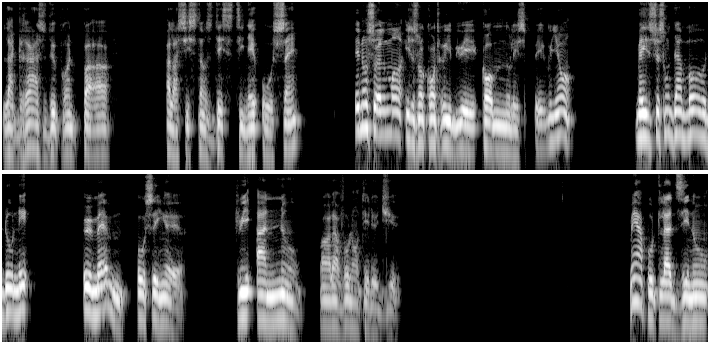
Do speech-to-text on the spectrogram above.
la grâce de prendre part à l'assistance destinée aux saints, et non seulement ils ont contribué comme nous l'espérions, mais ils se sont d'abord donnés eux-mêmes au Seigneur, puis à nous par la volonté de Dieu. Mais apôtre là dit nous,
